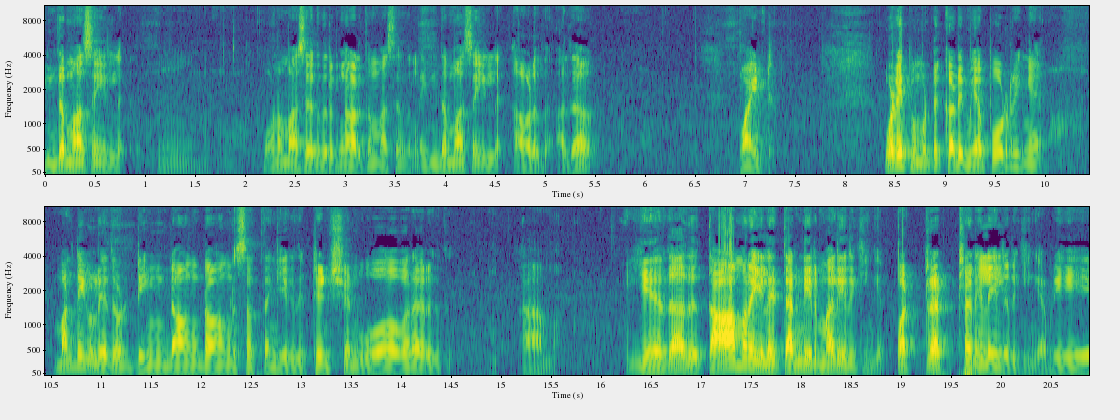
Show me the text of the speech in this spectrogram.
இந்த மாதம் இல்லை. போன மாதம் இருந்திருக்கலாம் அடுத்த மாதம் இருந்திருக்கலாம். இந்த மாதம் இல்லை அவ்வளோதான் அதான் பாயிண்ட் உழைப்பு மட்டும் கடுமையாக போடுறீங்க. மண்டைக்குள்ளே ஏதோ டிங் டாங் டாங்னு சத்தம் கேட்குது டென்ஷன் ஓவராக இருக்குது. ஆமாம் ஏதாவது தாமரை இலை தண்ணீர் மாதிரி இருக்கீங்க. பற்றற்ற நிலையில் இருக்கீங்க. அப்படியே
